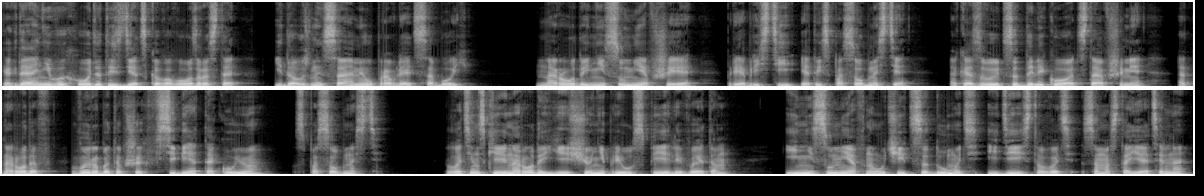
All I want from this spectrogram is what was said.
когда они выходят из детского возраста и должны сами управлять собой. Народы, не сумевшие приобрести этой способности, оказываются далеко отставшими от народов, выработавших в себе такую способность. Латинские народы еще не преуспели в этом, и не сумев научиться думать и действовать самостоятельно,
